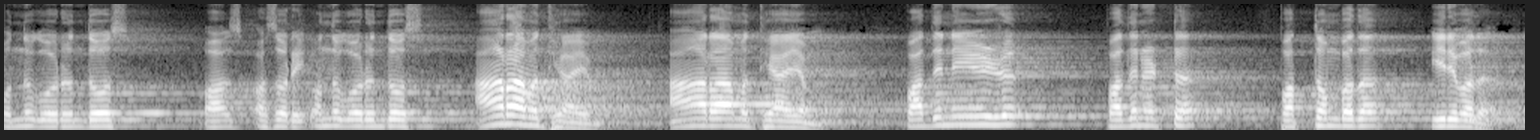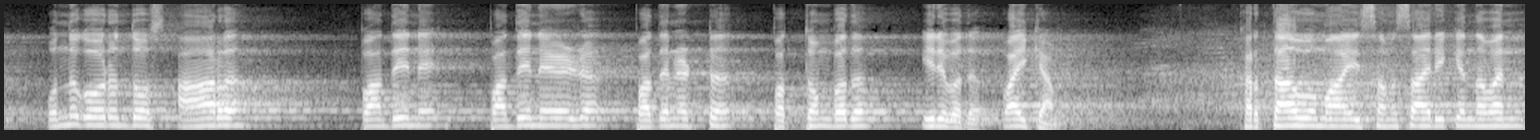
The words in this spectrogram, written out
ഒന്ന് കോരുന്തോസ് സോറി ഒന്ന് കോറുന്തോസ് ആറാം അധ്യായം പതിനേഴ് പതിനെട്ട് പത്തൊമ്പത് ഇരുപത്. ഒന്ന് കോരുന്തോസ് ആറ് പതിന് പതിനേഴ് പതിനെട്ട് പത്തൊമ്പത് ഇരുപത്. വായിക്കാം. കർത്താവുമായി സംസാരിക്കുന്നവൻ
